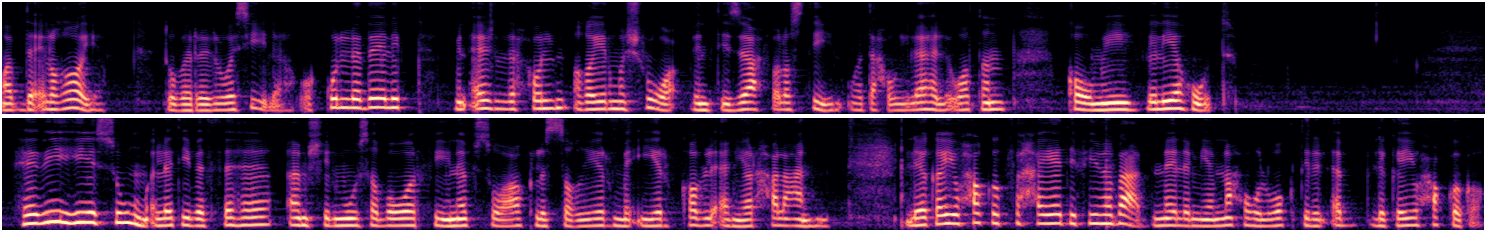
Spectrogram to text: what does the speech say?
مبدأ الغاية تبرر الوسيلة وكل ذلك من أجل حلم غير مشروع بانتزاع فلسطين وتحويلها لوطن قومي لليهود. هذه هي السموم التي بثها أمشي الموسى باور في نفس وعقل الصغير مئير قبل أن يرحل عنه لكي يحقق في حياته فيما بعد ما لم يمنحه الوقت للأب لكي يحققه.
